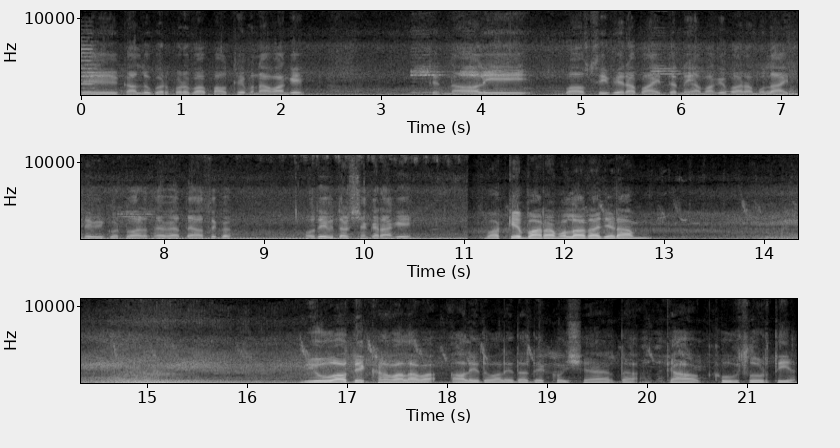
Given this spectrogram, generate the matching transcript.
ਤੇ ਕੱਲ੍ਹ ਨੂੰ ਗੁਰਪੁਰਬ ਆਪਾਂ ਉੱਥੇ ਮਨਾਵਾਂਗੇ। ਤੇ ਨਾਲ ਹੀ ਵਾਪਸੀ, ਫਿਰ ਆਪਾਂ ਇੱਧਰ ਨਹੀਂ ਆਵਾਂਗੇ ਬਾਰਾਮੂਲਾ। ਇੱਥੇ ਵੀ ਗੁਰਦੁਆਰਾ ਸਾਹਿਬ ਹੈ ਇਤਿਹਾਸਕ। ਉਹਦੇ ਵੀ ਦਰਸ਼ਨ ਕਰਾਂਗੇ। ਵਾਕਈ ਬਾਰਾਮੂਲਾ ਦਾ ਜਿਹੜਾ ਵਿਊ ਆ, ਉਹ ਦੇਖਣ ਵਾਲਾ ਵਾ। ਆਲੇ ਦੁਆਲੇ ਦਾ ਦੇਖੋ ਸ਼ਹਿਰ ਦਾ ਕਿਆ ਖੂਬਸੂਰਤੀ ਆ।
